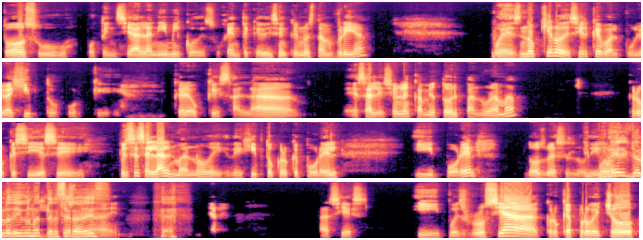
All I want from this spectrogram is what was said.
todo su potencial anímico de su gente que dicen que no es tan fría, pues no quiero decir que valpuleó a Egipto, porque creo que Salah, esa lesión le cambió todo el panorama. Creo que sí, ese, pues es el alma, ¿no? De, Egipto, creo que por él y por él, dos veces lo digo. Por él, yo lo digo una tercera vez. Así es. Y pues Rusia creo que aprovechó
